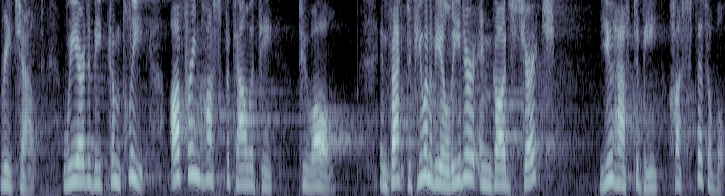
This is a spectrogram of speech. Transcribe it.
reach out. We are to be complete, offering hospitality to all. In fact, if you want to be a leader in God's church, you have to be hospitable.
